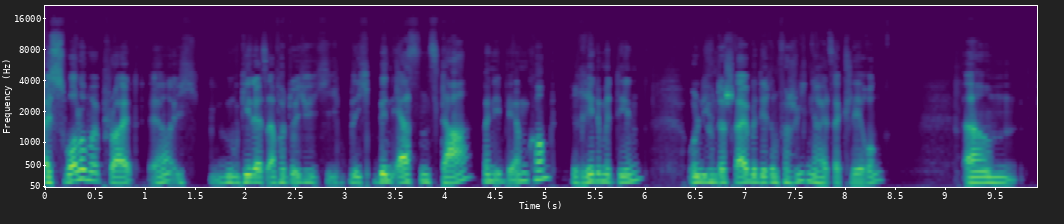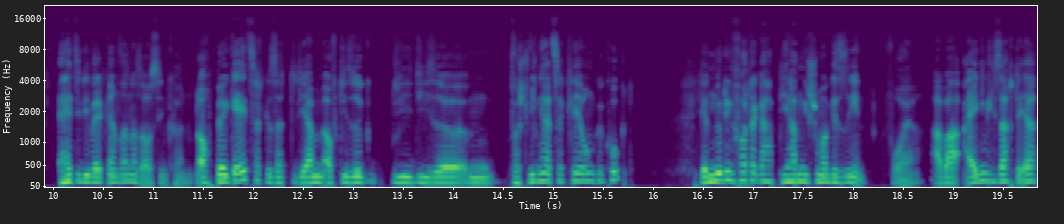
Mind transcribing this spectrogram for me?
I swallow my pride, ja, ich gehe da jetzt einfach durch, ich, ich bin erstens da, wenn IBM kommt, rede mit denen und ich unterschreibe deren Verschwiegenheitserklärung, ähm, hätte die Welt ganz anders aussehen können. Und auch Bill Gates hat gesagt, die haben auf diese, die, diese ähm, Verschwiegenheitserklärung geguckt die haben nur den Vorteil gehabt, die haben die schon mal gesehen vorher. Aber eigentlich sagte er,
